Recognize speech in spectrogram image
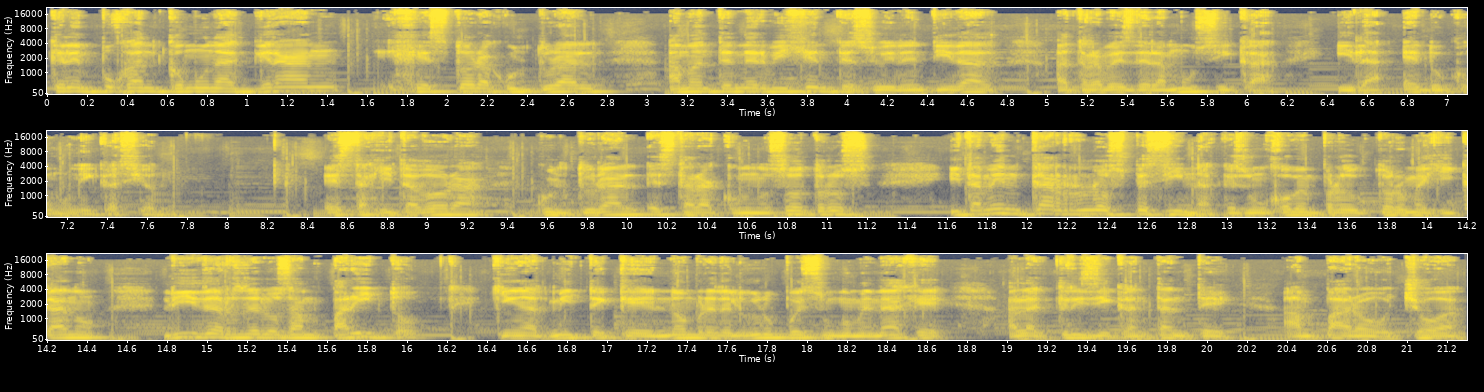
que le empujan como una gran gestora cultural a mantener vigente su identidad a través de la música y la educomunicación. Esta agitadora cultural estará con nosotros y también Carlos Pesina, que es un joven productor mexicano, líder de los Amparito, quien admite que el nombre del grupo es un homenaje a la actriz y cantante Amparo Ochoa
